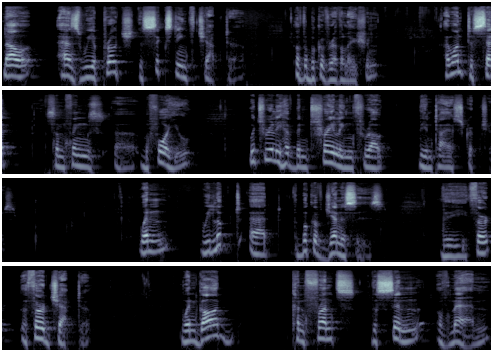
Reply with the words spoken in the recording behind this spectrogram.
Now, as we approach the 16th chapter of the book of Revelation, I want to set some things uh, before you which really have been trailing throughout the entire scriptures. When we looked at the book of Genesis, the third, the third chapter, when God confronts the sin of man,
